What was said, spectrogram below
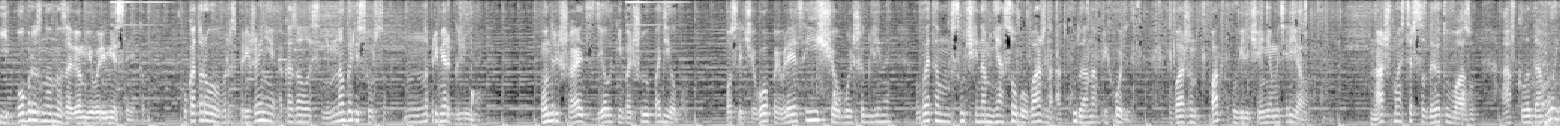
И образно назовем его ремесленником, у которого в распоряжении оказалось немного ресурсов, например, глины. Он решает сделать небольшую поделку, после чего появляется еще больше глины. В этом случае нам не особо важно, откуда она приходит. важен факт увеличения материала. Наш мастер создает вазу, а в кладовой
